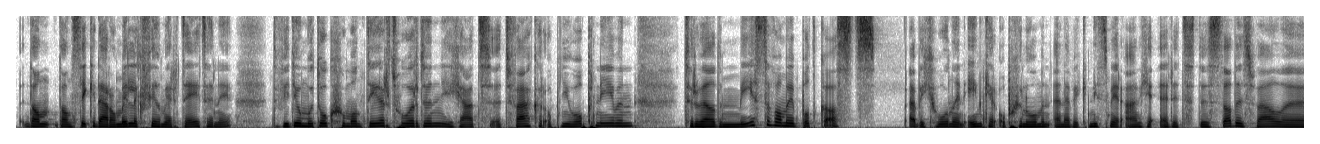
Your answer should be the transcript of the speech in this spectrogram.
dan, dan steek je daar onmiddellijk veel meer tijd in. Hè. De video moet ook gemonteerd worden. Je gaat het vaker opnieuw opnemen. Terwijl de meeste van mijn podcasts heb ik gewoon in één keer opgenomen en heb ik niets meer aan geëdit. Dus dat is wel uh,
